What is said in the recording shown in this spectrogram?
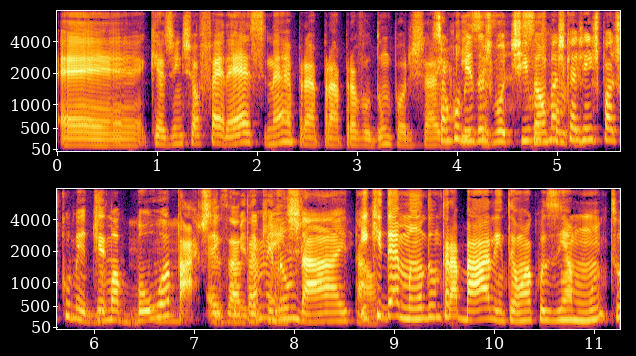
é, que a gente oferece, né? Para vodum, para orixá. São comidas votivas, são mas com- que a gente pode comer de uma boa parte. Tem comida que não Exatamente. dá e tal. E que demanda um trabalho, então é uma cozinha muito.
